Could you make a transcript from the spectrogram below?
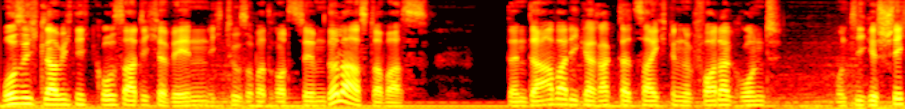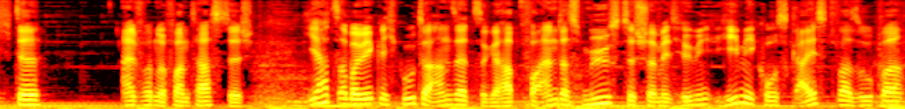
Muss ich, glaube ich, nicht großartig erwähnen. Ich tue es aber trotzdem. The Last of Us. Denn da war die Charakterzeichnung im Vordergrund und die Geschichte einfach nur fantastisch. Hier hat es aber wirklich gute Ansätze gehabt. Vor allem das Mystische mit Himikos Geist war super.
